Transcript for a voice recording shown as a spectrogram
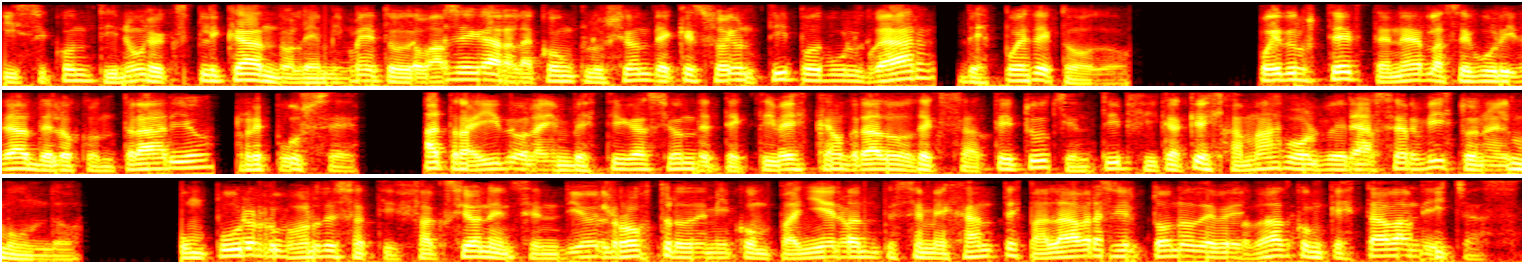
y si continúo explicándole mi método va a llegar a la conclusión de que soy un tipo vulgar, después de todo. ¿Puede usted tener la seguridad de lo contrario? repuse. Ha traído la investigación detectivesca a un grado de exactitud científica que jamás volverá a ser visto en el mundo. Un puro rubor de satisfacción encendió el rostro de mi compañero ante semejantes palabras y el tono de verdad con que estaban dichas.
